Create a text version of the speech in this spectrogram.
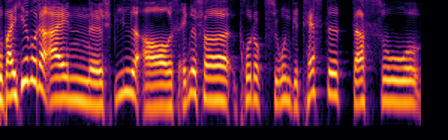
Wobei hier wurde ein äh, Spiel aus englischer Produktion getestet, das so,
